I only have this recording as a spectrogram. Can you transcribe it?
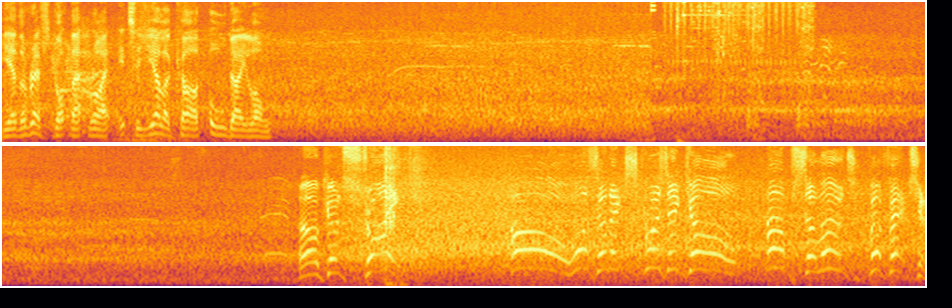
Yeah, the ref's got that right. It's a yellow card all day long. Oh, good strike! Oh, what an exquisite goal! Absolute perfection!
